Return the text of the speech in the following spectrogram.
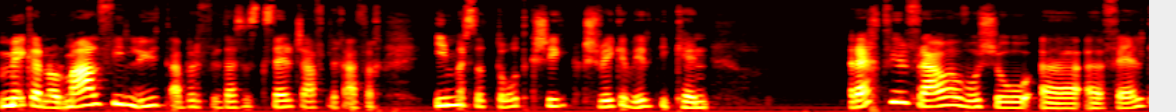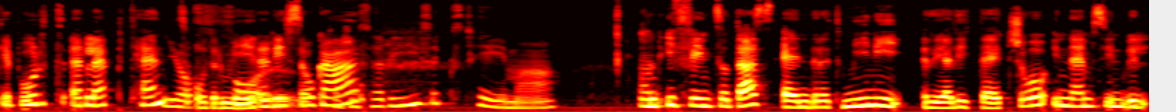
mega normal viele Leute, aber für das es gesellschaftlich einfach immer so totgeschwiegen wird. Ich kenne recht viele Frauen, die schon äh, eine Fehlgeburt erlebt haben ja, oder mehrere sogar. Das ist ein riesiges Thema. Und ich finde, so, das ändert meine Realität schon in dem Sinn, weil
